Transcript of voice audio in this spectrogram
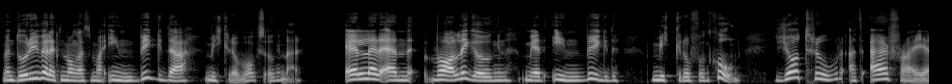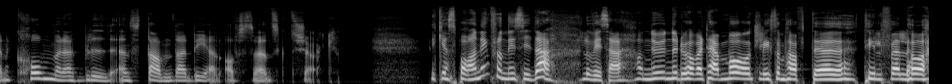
Men då är det ju väldigt många som har inbyggda mikrovågsugnar. Eller en vanlig ugn med inbyggd mikrofunktion. Jag tror att airfryern kommer att bli en standarddel av svenskt kök. Vilken spaning från din sida, Lovisa. Och nu när du har varit hemma och liksom haft eh, tillfälle att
